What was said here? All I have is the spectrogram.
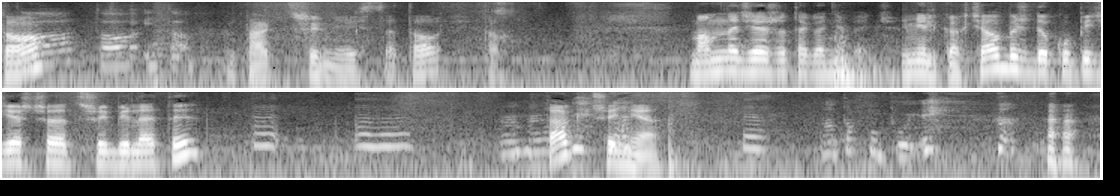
to, To, to i to. tak, trzy miejsca, to i to. Mam nadzieję, że tego nie będzie. Milka, chciałbyś dokupić jeszcze trzy bilety? Tak czy nie? No to kupuj.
